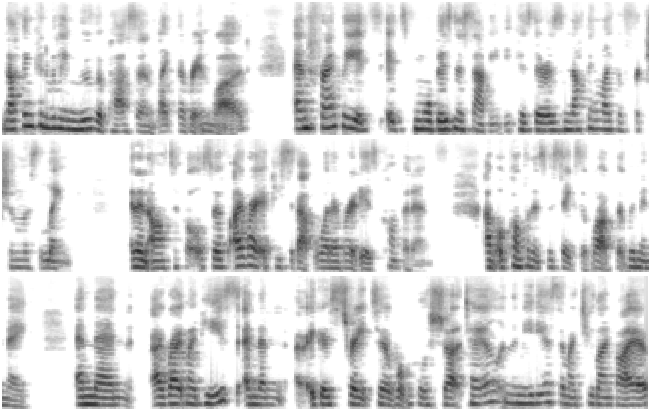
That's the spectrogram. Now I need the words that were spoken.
nothing can really move a person like the written word. And frankly, it's, it's more business savvy because there is nothing like a frictionless link in an article. So if I write a piece about whatever it is, confidence, um, or confidence mistakes at work that women make, and then I write my piece and then it goes straight to what we call a shirt tail in the media. So my two line bio,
